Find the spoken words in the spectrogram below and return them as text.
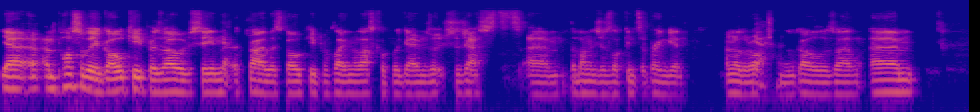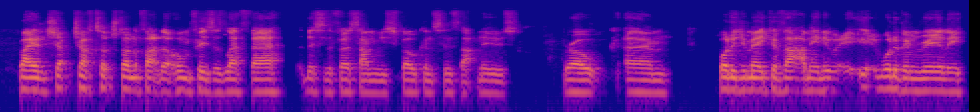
Yeah, and possibly a goalkeeper as well. We've seen a trialist goalkeeper playing the last couple of games, which suggests um, the manager's looking to bring in another yeah. option in goal as well. Um, Ryan Ch- Chaff touched on the fact that Humphrys has left there. This is the first time we've spoken since that news broke. Um, what did you make of that? I mean, it, it would have been really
